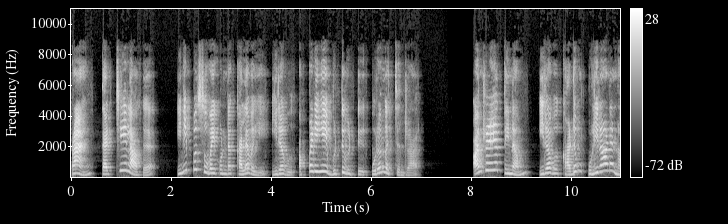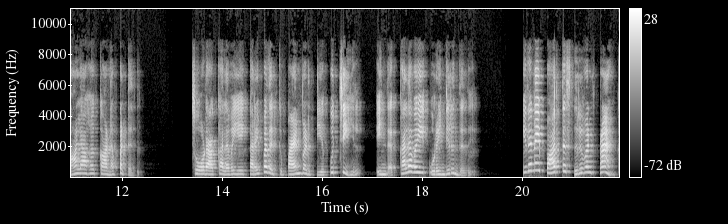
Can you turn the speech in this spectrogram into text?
பிராங்க் தற்செயலாக இனிப்பு சுவை கொண்ட கலவையை இரவு அப்படியே விட்டுவிட்டு உறங்கச் சென்றார். அன்றைய தினம் இரவு கடும் குளிரான நாளாக காணப்பட்டது. சோடா கலவையை கரைப்பதற்கு பயன்படுத்திய குச்சியில் இந்த கலவை உறைந்திருந்தது. இதனை பார்த்த சிறுவன் பிராங்க்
